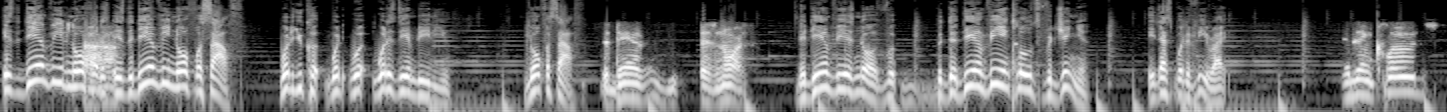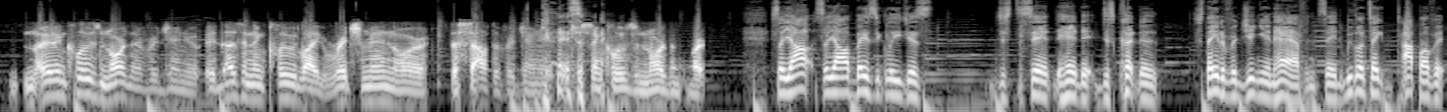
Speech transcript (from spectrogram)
Is the DMV the north or the, Uh-huh. is the DMV north or south? What do you what what what is DMV to you? North or south? The DMV is north. The DMV is north, but- the DMV includes Virginia. That's what the V, right? It includes it includes Northern Virginia. It doesn't include like Richmond or the south of Virginia. It just includes the northern part. So y'all, so y'all basically just, just said had to just cut the state of Virginia in half and said we're gonna take the top of it.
